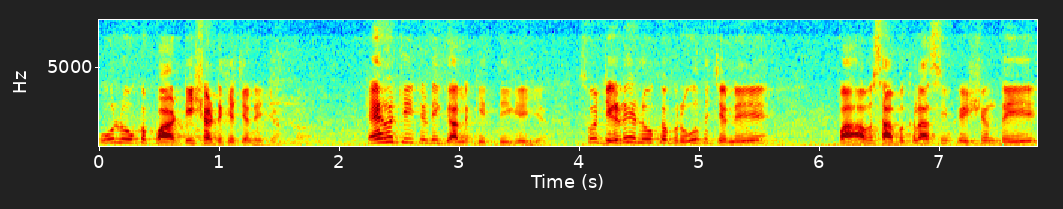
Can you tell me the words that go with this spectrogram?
ਉਹ ਲੋਕ ਪਾਰਟੀ ਛੱਡ ਕੇ ਚਲੇ ਜਾਣ। ਇਹੋ ਜਿਹੀ ਜਿਹੜੀ ਗੱਲ ਕੀਤੀ ਗਈ ਹੈ। ਸੋ ਜਿਹੜੇ ਲੋਕ ਵਿਰੋਧ 'ਚ ਨੇ ਭਾਵ ਸਬ ਕਲਾਸੀਫਿਕੇਸ਼ਨ ਦੇ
